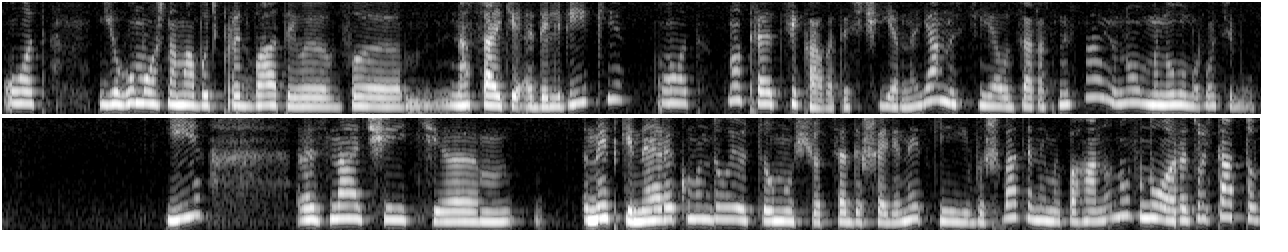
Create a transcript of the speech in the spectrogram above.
От. Його можна, мабуть, придбати в, на сайті Едельвіки. От. Ну, треба цікавитись, чи є в наявності. Я от зараз не знаю, але в минулому році був. І, е, значить, ем, нитки не рекомендую, тому що це дешеві нитки, і вишивати ними погано. Ну, воно результат то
